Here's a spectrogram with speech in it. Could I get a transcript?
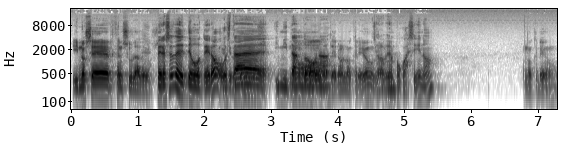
y no ser censurados. ¿Pero eso es de, de Botero Aquí o está imitando no, una...? Botero no creo. Se no. lo veo un poco así, ¿no? No creo.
